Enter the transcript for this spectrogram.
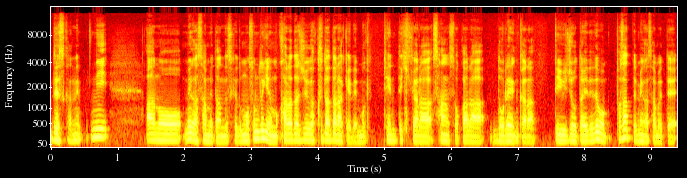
ですかねにあの目が覚めたんですけどもその時にはもう体中が管だらけでもう点滴から酸素からドレーンからっていう状態ででもパサって目が覚めて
